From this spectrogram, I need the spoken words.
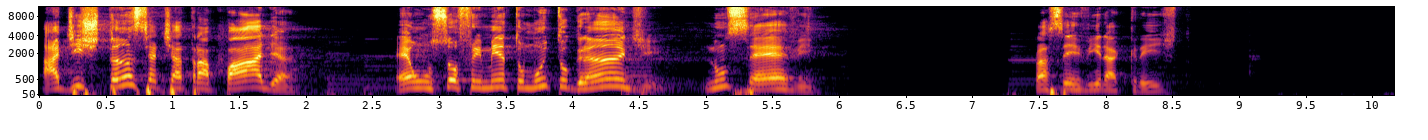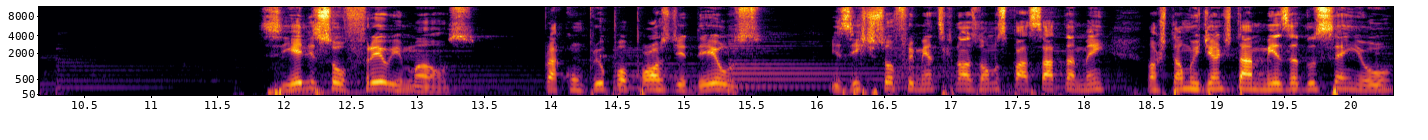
A distância te atrapalha, é um sofrimento muito grande, não serve para servir a Cristo. Se ele sofreu, irmãos, para cumprir o propósito de Deus, existe sofrimentos que nós vamos passar também. Nós estamos diante da mesa do Senhor.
